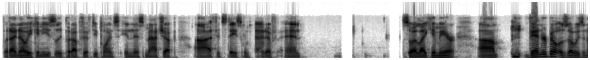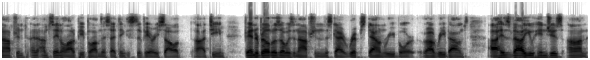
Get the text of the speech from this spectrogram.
but I know he can easily put up 50 points in this matchup uh, if it stays competitive. And so I like him here. Um, Vanderbilt is always an option, and I'm saying a lot of people on this. I think this is a very solid uh, team. Vanderbilt is always an option, and this guy rips down rebound, uh, rebounds. Uh, his value hinges on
